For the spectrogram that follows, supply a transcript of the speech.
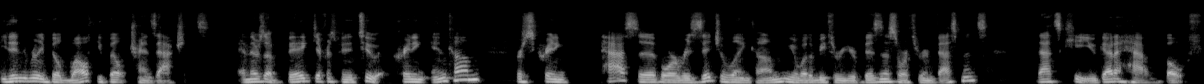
You didn't really build wealth, you built transactions. And there's a big difference between the two creating income versus creating passive or residual income, you know, whether it be through your business or through investments. That's key. You got to have both.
